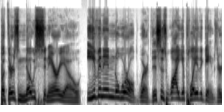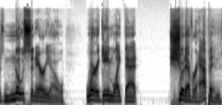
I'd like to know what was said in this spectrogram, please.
But there's no scenario, even in the world where this is why you play the games, there's no scenario where a game like that should ever happen.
